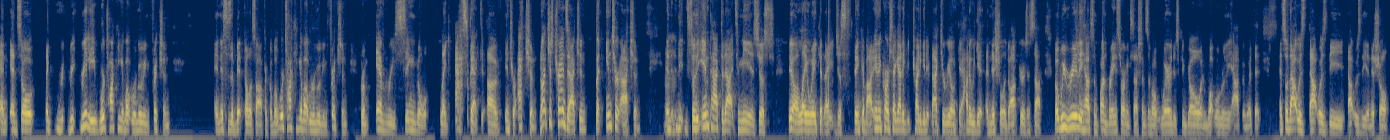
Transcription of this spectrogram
and and so like re- really we're talking about removing friction and this is a bit philosophical but we're talking about removing friction from every single like aspect of interaction not just transaction but interaction mm-hmm. and the, so the impact of that to me is just you know, I lay awake at night, just think about it. And of course, I got to try to get it back to real. Okay, how do we get initial adopters and stuff? But we really have some fun brainstorming sessions about where this can go and what will really happen with it. And so that was that was the that was the initial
